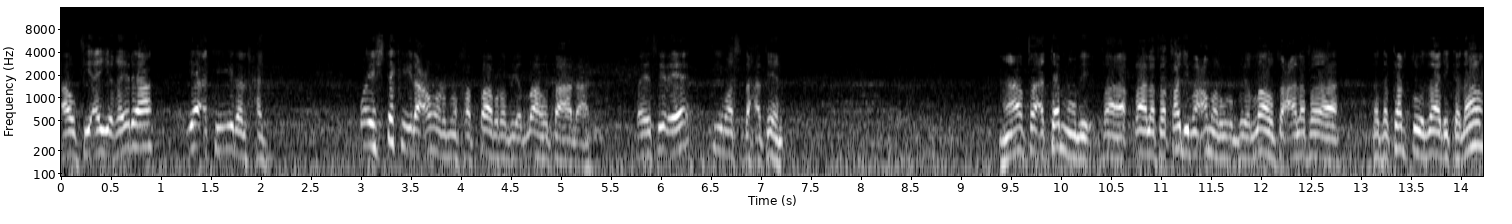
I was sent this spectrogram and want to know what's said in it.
أو في أي غيرها يأتي إلى الحج ويشتكي إلى عمر بن الخطاب رضي الله تعالى عنه. فيصير إيه؟ في مصلحتين. ها فاعتموا به فقال فقدم عمر رضي الله تعالى فذكرت ذلك له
